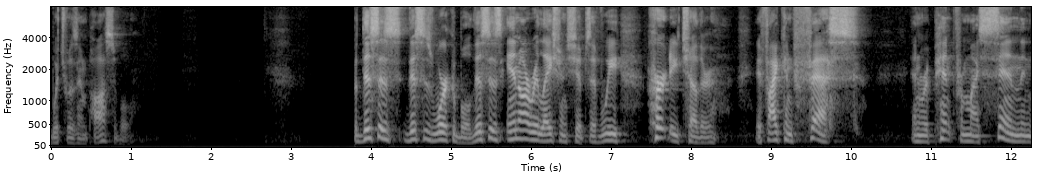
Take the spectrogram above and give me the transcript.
which was impossible. But this is, this is workable. This is in our relationships. If we hurt each other, if I confess and repent from my sin, then,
